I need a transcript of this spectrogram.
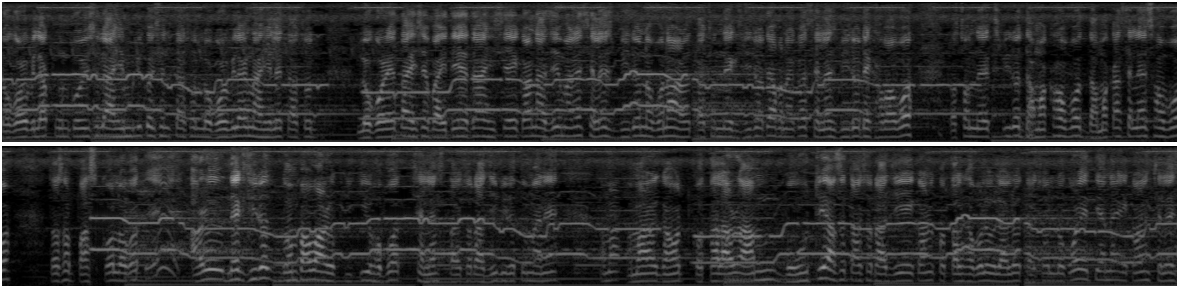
লগৰবিলাক ফোন কৰিছিলে, আহিম বুলি কৈছিল। তাৰপিছত লগৰবিলাক নাহিলে তাৰপিছত লগৰ এটা আহিছে বাইটি এটা আহিছে সেইকাৰণে আজি মানে চেলেঞ্জ ভিডিঅ' নবনাওঁ আৰু। তাৰপিছত নেক্সট ভিডিঅ'তে আপোনালোকৰ চেলেঞ্জ ভিডিঅ' দেখা পাব। তাৰপিছত নেক্সট ভিডিঅ'ত ধামাকা হ'ব ধামাকা চেলেঞ্জ হ'ব। তাৰপিছত পাঁচশ লগত এই আৰু নেক্সট ভিডিঅ'ত গম পাব আৰু কি কি হ'ব চেলেঞ্জ তাৰপিছত আজি ভিডিঅ'টো মানে আমাৰ আমাৰ গাঁৱত কঁঠাল আৰু আম বহুতেই আছে। তাৰপিছত আজি এইকাৰণে কঁঠাল খাবলৈ ওলালোঁ। তাৰপিছত লগৰ এতিয়া নাই এইকাৰণে চেলেঞ্জ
